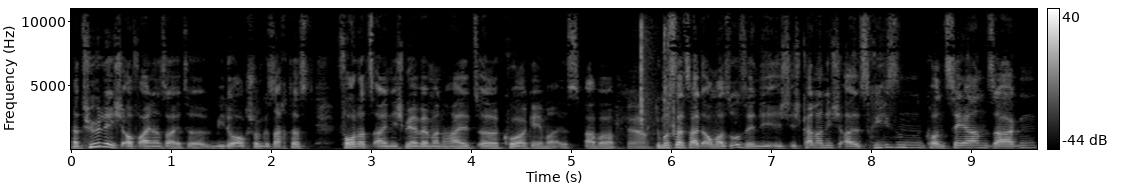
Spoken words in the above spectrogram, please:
Natürlich auf einer Seite, wie du auch schon gesagt hast, fordert es einen nicht mehr, wenn man halt äh, Core-Gamer ist. Aber Ja. du musst das halt auch mal so sehen. Die, ich, ich kann doch nicht als Riesenkonzern sagen,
